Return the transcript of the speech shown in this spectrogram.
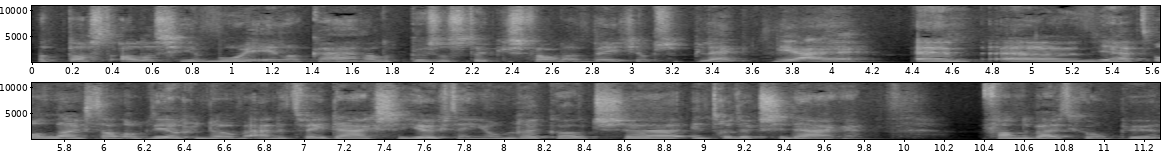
wat past alles hier mooi in elkaar. Alle puzzelstukjes vallen een beetje op zijn plek. Ja, hè? En uh, je hebt onlangs dan ook deelgenomen aan de tweedaagse jeugd- en jongerencoach uh, introductiedagen van de Buitengewoon Puur.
